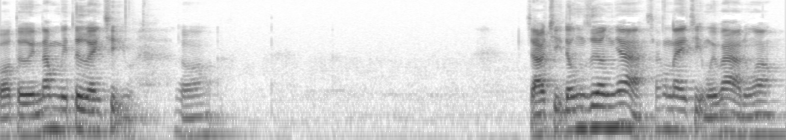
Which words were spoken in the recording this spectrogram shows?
Có tới 54 anh chị đó chào chị Đông Dương nhá chắc hôm nay chị mới vào đúng không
